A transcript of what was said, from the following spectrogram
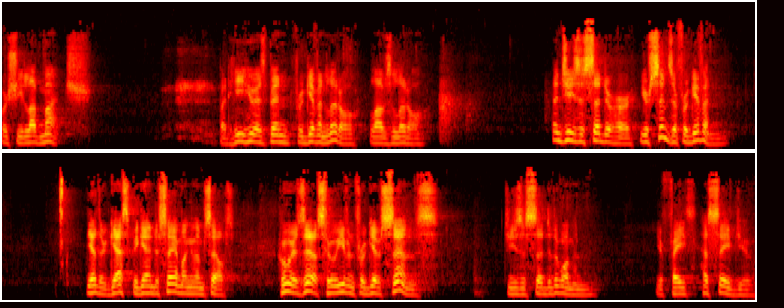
for she loved much. But he who has been forgiven little loves little. Then Jesus said to her, Your sins are forgiven. The other guests began to say among themselves, Who is this who even forgives sins? Jesus said to the woman, Your faith has saved you.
